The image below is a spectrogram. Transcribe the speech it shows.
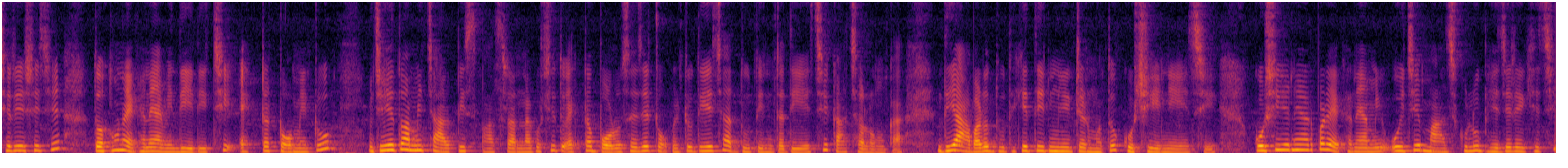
ছেড়ে এসেছে, তখন এখানে আমি দিয়ে দিচ্ছি একটা টমেটো টমেটো। যেহেতু আমি চার পিস মাছ রান্না করছি, তো একটা বড় সাইজের টমেটো দিয়েছি আর দু তিনটা দিয়েছি কাঁচা লঙ্কা। দিয়ে আবারও দু থেকে তিন মিনিটের মতো কষিয়ে নিয়েছি। কষিয়ে নেওয়ার পরে এখানে আমি ওই যে মাছগুলো ভেজে রেখেছি,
